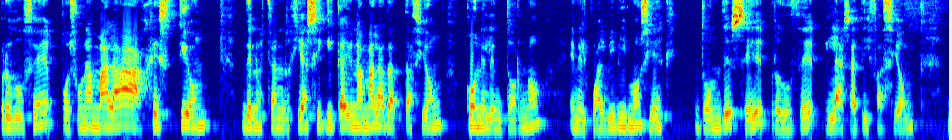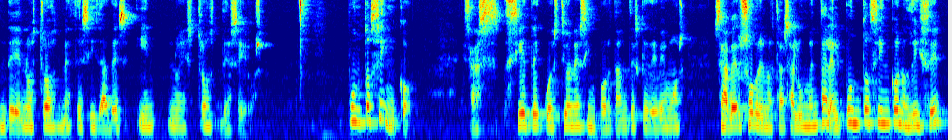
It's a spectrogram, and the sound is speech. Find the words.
produce pues una mala gestión de nuestra energía psíquica y una mala adaptación con el entorno en el cual vivimos y es donde se produce la satisfacción de nuestras necesidades y nuestros deseos. Punto 5. Esas siete cuestiones importantes que debemos saber sobre nuestra salud mental. El punto 5 nos dice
